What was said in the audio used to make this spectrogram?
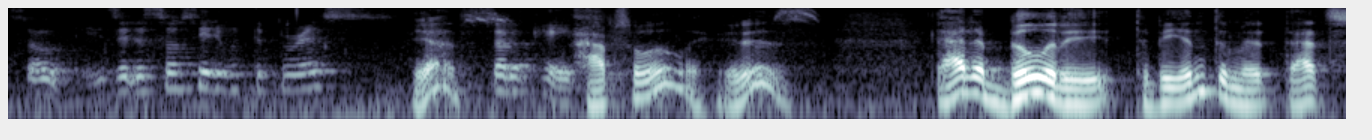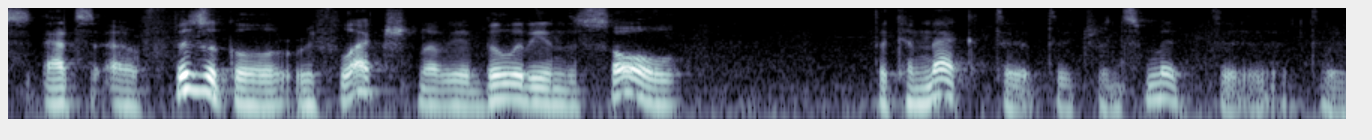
So is it associated with the bris? Yes. Some cases. Absolutely, it is. That ability to be intimate, that's, that's a physical reflection of the ability in the soul to connect, to, to transmit, to, to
